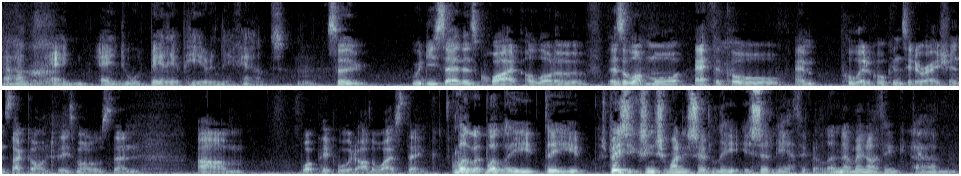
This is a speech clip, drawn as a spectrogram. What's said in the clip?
um, and and it would barely appear in the accounts. So, would you say there's quite a lot of there's a lot more ethical and political considerations that go into these models than um, what people would otherwise think? Well, well, the the species extinction one is certainly is certainly ethical, and I mean, I think, um,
